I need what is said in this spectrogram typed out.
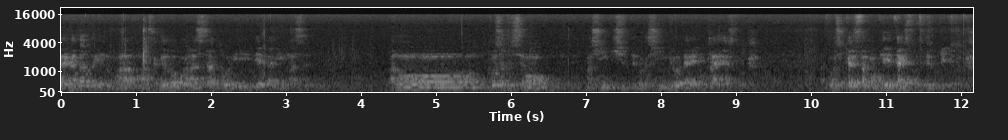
え方というのは、まあ、先ほどお話した通りであります。あの当社としても、まあ、新規出店とか新業態の開発とか、こうしっかりした模型体質を作っていくとか、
